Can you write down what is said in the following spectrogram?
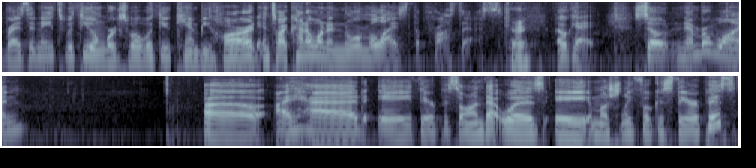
resonates with you and works well with you can be hard. And so, I kind of want to normalize the process. Okay. Okay. So, number one, uh, I had a therapist on that was a emotionally focused therapist,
